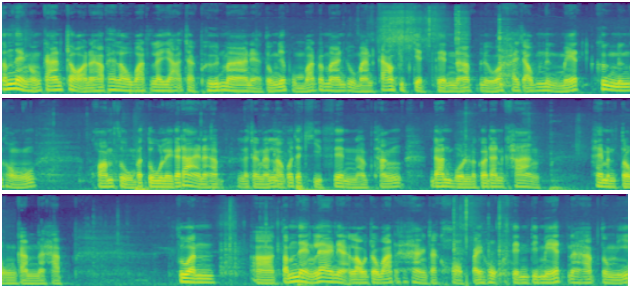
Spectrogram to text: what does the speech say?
ตำแหน่งของการเจาะนะครับ ให้เราวัดระยะจากพื้นมาเนี่ย ตรงนี้ผมวัดประมาณอยู่ประมาณ 97 เซนนะครับ หรือว่าใครจะเอา 1 เมตร ครึ่งหนึ่งของความสูงประตูเลยก็ได้นะครับหลังจากนั้นเราก็จะขีดเส้นนะครับ ทั้งด้านบนแล้วก็ด้านข้างให้มันตรงกันนะครับ ส่วนตำแหน่งแรกเนี่ยเราจะวัดห่างจากขอบไป6เซนติเมตรนะครับ ตรงนี้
